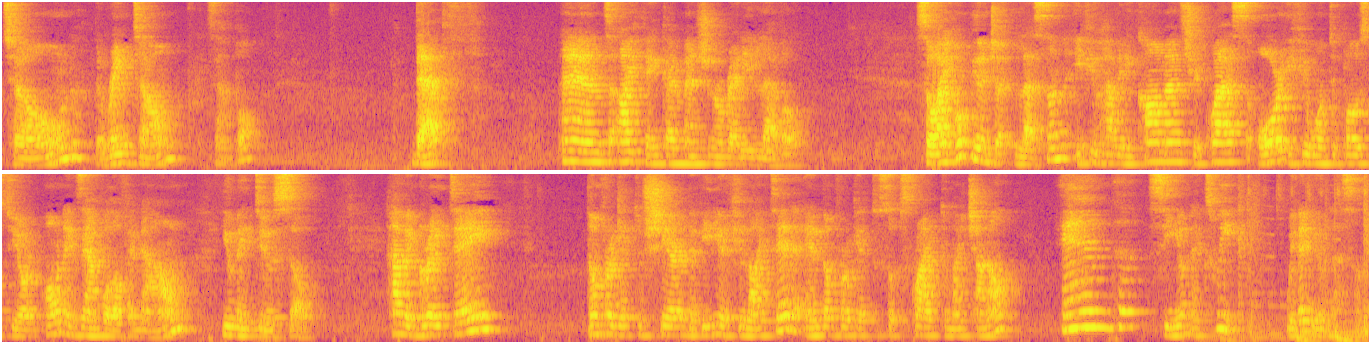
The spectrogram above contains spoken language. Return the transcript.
tone, the ringtone, for example, depth, and I think I mentioned already level. So I hope you enjoyed the lesson. If you have any comments, requests, or if you want to post your own example of a noun, you may do so. Have a great day. Don't forget to share the video if you liked it, and don't forget to subscribe to my channel. And uh, see you next week with a new lesson.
